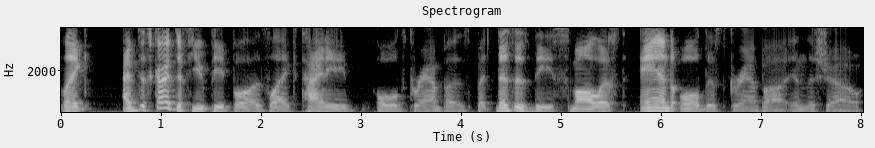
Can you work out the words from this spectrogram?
like I've described a few people as like tiny old grandpas, but this is the smallest and oldest grandpa in the show.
